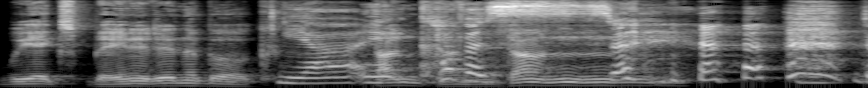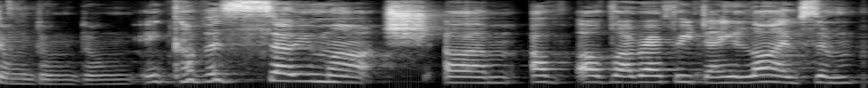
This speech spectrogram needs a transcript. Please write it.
we explain it in the book. Yeah, and Dun, it dun, covers dun. So, dun, dun, dun. It covers so much um, of, of our everyday lives and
